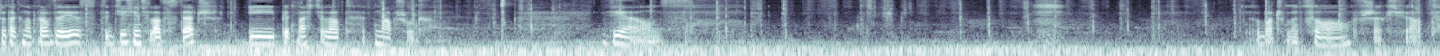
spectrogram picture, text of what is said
że tak naprawdę jest 10 lat wstecz i 15 lat naprzód. Więc zobaczmy, co wszechświat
